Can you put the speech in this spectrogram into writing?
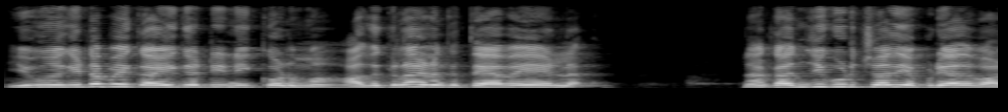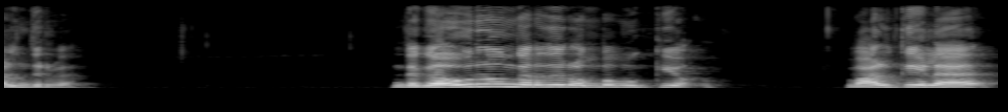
இவங்ககிட்ட போய் கை கட்டி நிற்கணுமா அதுக்கெல்லாம் எனக்கு தேவையே இல்லை. நான் கஞ்சி குடித்தாது எப்படியாவது வாழ்ந்துருவேன். இந்த கௌரவங்கிறது ரொம்ப முக்கியம். வாழ்க்கையில்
